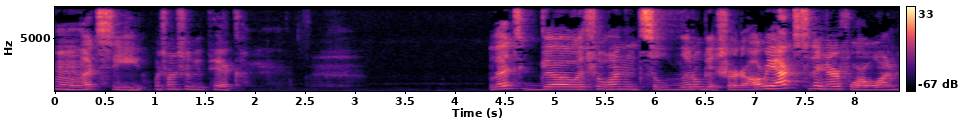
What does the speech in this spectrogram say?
hmm, let's see. Which one should we pick? Let's go with the one that's a little bit shorter. I'll react to the Nerf War one,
